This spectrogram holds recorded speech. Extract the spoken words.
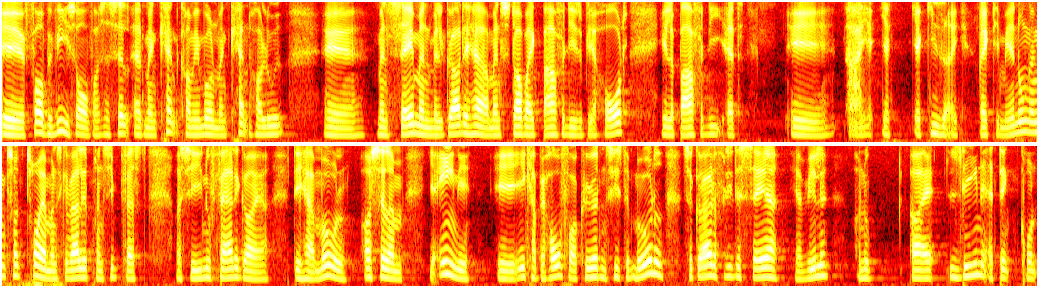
øh, for at bevise over for sig selv, at man kan komme i mål, man kan holde ud. Øh, man sagde, man vil gøre det her, og man stopper ikke bare fordi det bliver hårdt, eller bare fordi at, øh, nej, jeg, jeg, jeg gider ikke rigtig mere. Nogle gange tror, tror jeg, man skal være lidt principfast og sige, nu færdiggør jeg det her mål, også selvom jeg egentlig øh, ikke har behov for at køre den sidste måned, så gør jeg det, fordi det sagde jeg, jeg ville, og nu og alene af den grund,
